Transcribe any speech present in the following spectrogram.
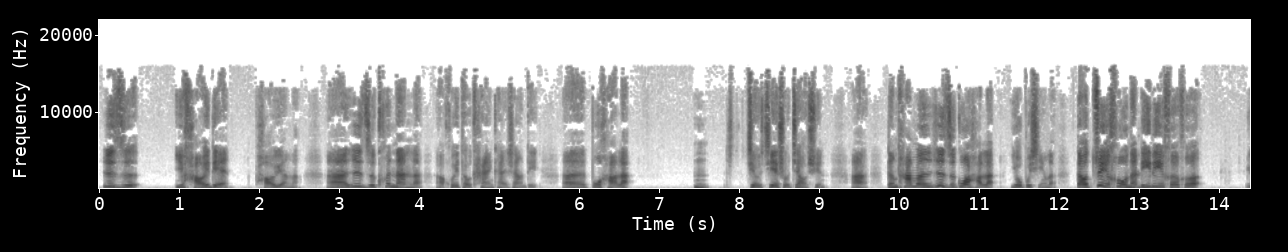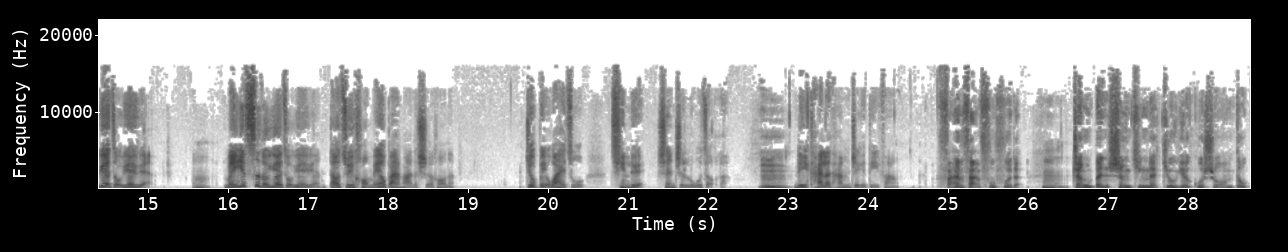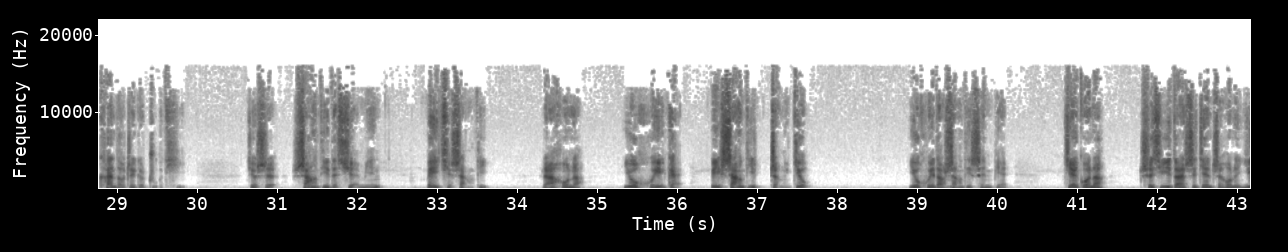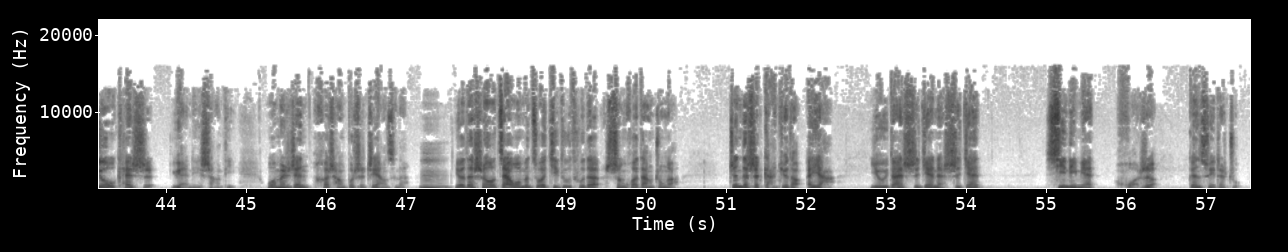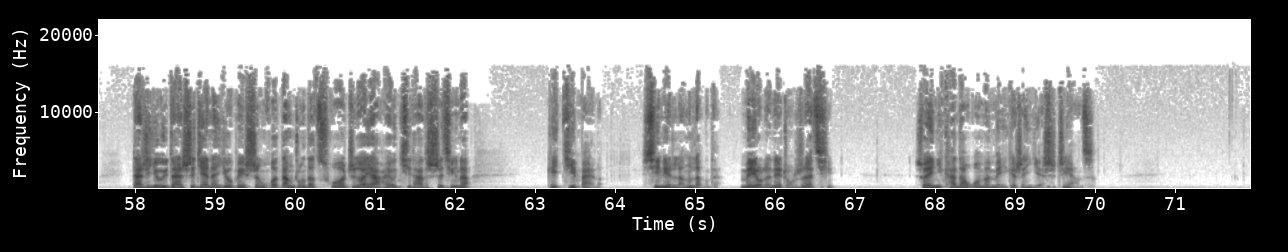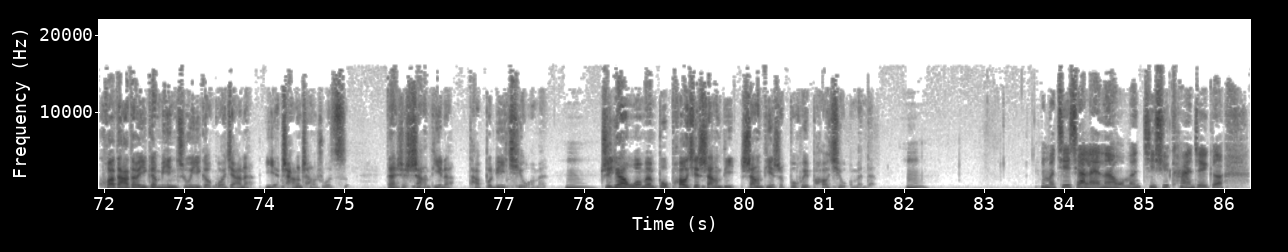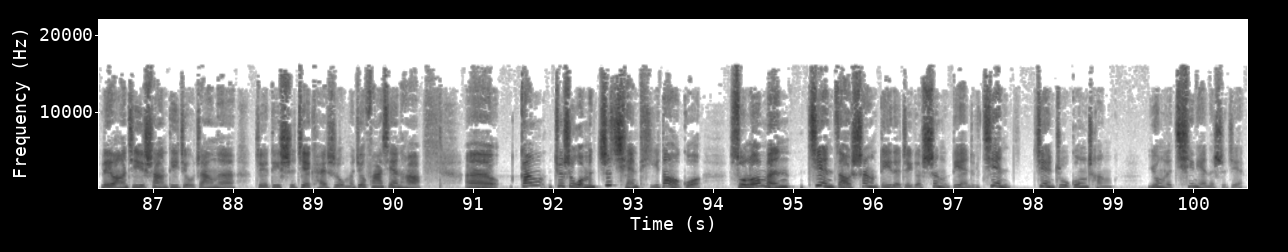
日子一好一点。跑远了啊！日子困难了啊！回头看一看上帝，呃，不好了，嗯，就接受教训啊。等他们日子过好了，又不行了。到最后呢，离离合合，越走越远，嗯，每一次都越走越远。到最后没有办法的时候呢，就被外族侵略，甚至掳走了，嗯，离开了他们这个地方，反反复复的，嗯，整本圣经的旧约故事，我们都看到这个主题，就是。上帝的选民背弃上帝，然后呢，又悔改，被上帝拯救，又回到上帝身边。结果呢，持续一段时间之后呢，又开始远离上帝。我们人何尝不是这样子呢？嗯，有的时候在我们做基督徒的生活当中啊，真的是感觉到，哎呀，有一段时间的，时间心里面火热，跟随着主。但是有一段时间呢，又被生活当中的挫折呀，还有其他的事情呢，给击败了，心里冷冷的，没有了那种热情。所以你看到我们每一个人也是这样子。扩大到一个民族、一个国家呢，也常常如此。但是上帝呢，他不离弃我们。嗯。只要我们不抛弃上帝，上帝是不会抛弃我们的。嗯。那么接下来呢，我们继续看这个《列王记上》第九章呢，这第十节开始，我们就发现哈，呃，刚就是我们之前提到过，所罗门建造上帝的这个圣殿，这个建建筑工程用了七年的时间。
